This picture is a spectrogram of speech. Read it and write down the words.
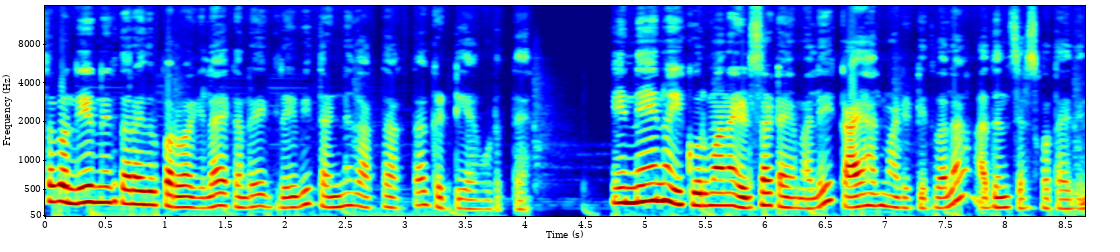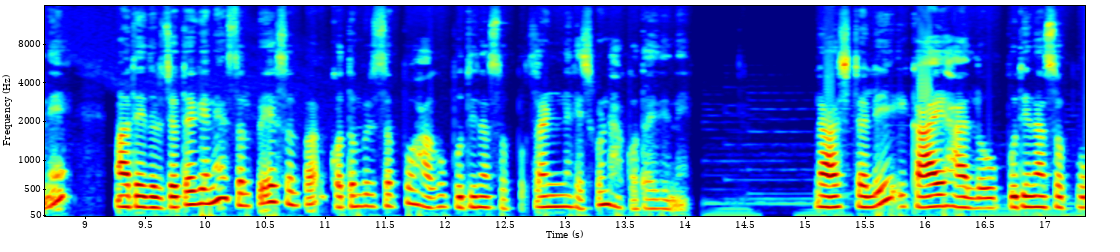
ಸ್ವಲ್ಪ ನೀರು ನೀರು ಥರ ಇದ್ರೂ ಪರವಾಗಿಲ್ಲ, ಯಾಕಂದರೆ ಗ್ರೇವಿ ತಣ್ಣಗೆ ಆಗ್ತಾ ಆಗ್ತಾ ಗಟ್ಟಿಯಾಗಿಬಿಡುತ್ತೆ. ಇನ್ನೇನು ಈ ಕುರ್ಮಾನ ಇಳಿಸೋ ಟೈಮಲ್ಲಿ ಕಾಯಿ ಹಾಲು ಮಾಡಿಟ್ಟಿದ್ವಲ್ಲ, ಅದನ್ನು ಸೇರಿಸ್ಕೊತಾ ಇದ್ದೀನಿ. ಮತ್ತು ಇದ್ರ ಜೊತೆಗೇ ಸ್ವಲ್ಪ ಸ್ವಲ್ಪ ಕೊತ್ತಂಬರಿ ಸೊಪ್ಪು ಹಾಗೂ ಪುದೀನ ಸೊಪ್ಪು ಸಣ್ಣಗೆ ಹೆಚ್ಕೊಂಡು ಹಾಕೋತಾ ಇದ್ದೀನಿ. ಲಾಸ್ಟಲ್ಲಿ ಈ ಕಾಯಿ ಹಾಲು, ಪುದೀನ ಸೊಪ್ಪು,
